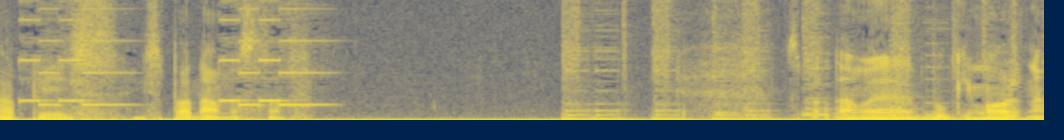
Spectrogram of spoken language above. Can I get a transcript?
Zapis i spadamy stąd. Spadamy póki można.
